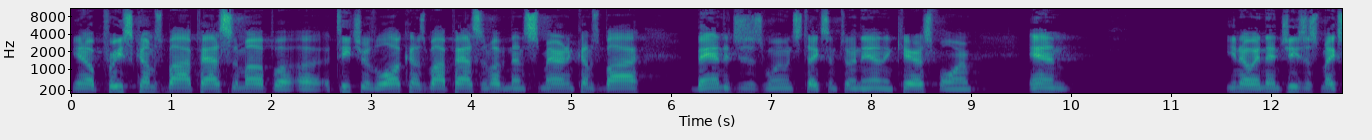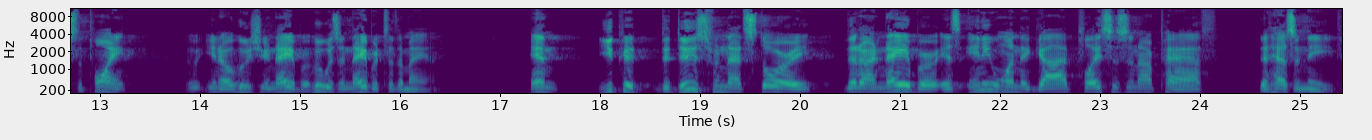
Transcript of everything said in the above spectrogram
you know, a priest comes by, passes him up, a, a, teacher of the law comes by, passes him up, and then a Samaritan comes by, bandages his wounds, takes him to an inn, and cares for him. And, you know, and then Jesus makes the point, you know, who's your neighbor? Who was a neighbor to the man? And you could deduce from that story that our neighbor is anyone that God places in our path that has a need.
